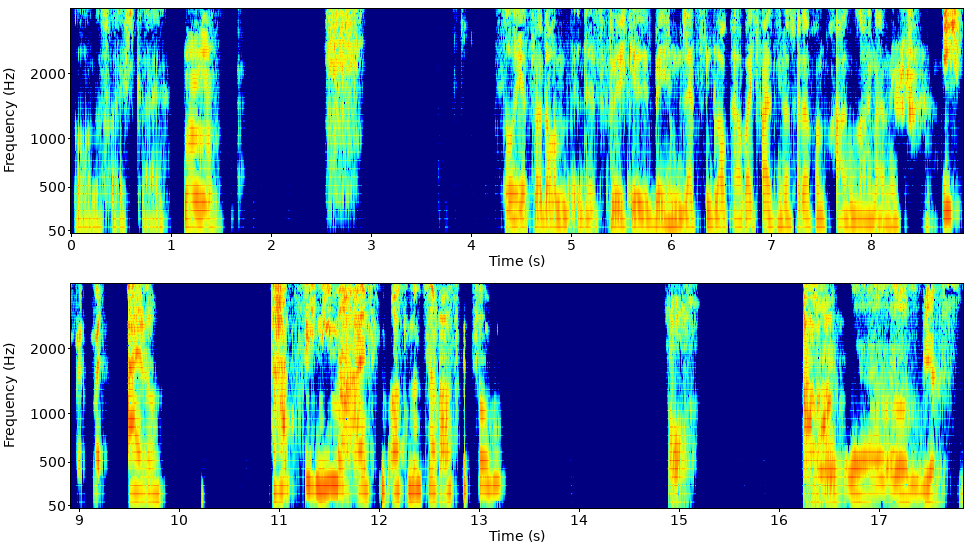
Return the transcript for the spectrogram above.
So, das war echt geil. Mhm. So, jetzt war doch, das bin ich, bin ich im letzten Block, aber ich weiß nicht, was wir davon fragen sollen, Anni. Ich, also, hat es dich nie mal als, aus Münster rausgezogen? Doch. Also, äh, ähm, jetzt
